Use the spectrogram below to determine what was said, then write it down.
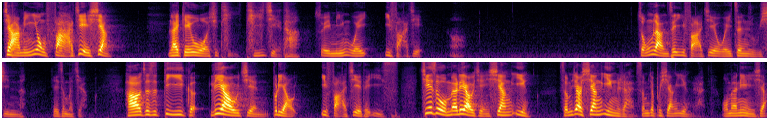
假名用法界相来给我去体体解它，所以名为一法界。啊总揽这一法界为真如心呢，可以这么讲。好，这是第一个料简不了一法界的意思。接着我们要料简相应。什么叫相应染？什么叫不相应染？我们来念一下：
